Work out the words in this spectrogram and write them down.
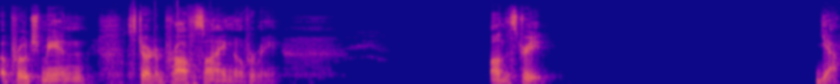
approached me and started prophesying over me on the street. Yeah.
